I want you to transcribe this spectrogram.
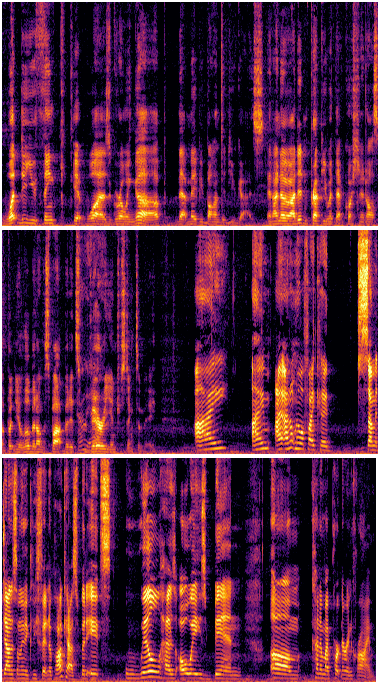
What do you think it was growing up that maybe bonded you guys? And I know I didn't prep you with that question at all, so I'm putting you a little bit on the spot, but it's Oh, yeah. very interesting to me. I, I'm, I, I don't know if I could sum it down to something that could be fit in a podcast, but it's Will has always been um, kind of my partner in crime.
